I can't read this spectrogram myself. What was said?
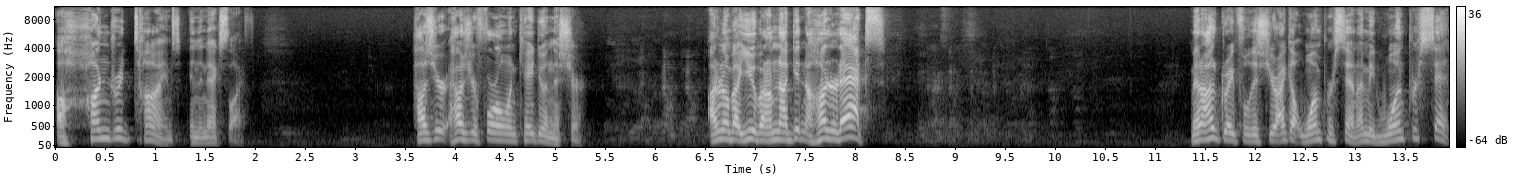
a hundred times in the next life. How's your, how's your 401k doing this year? I don't know about you, but I'm not getting 100X. Man, I'm grateful this year. I got 1%. I made 1%.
